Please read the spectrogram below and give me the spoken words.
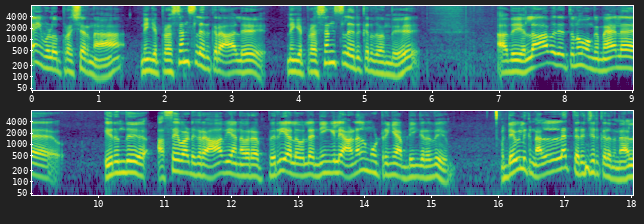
ஏன் இவ்வளோ ப்ரெஷர்னா நீங்கள் ப்ரெசன்ஸில் இருக்கிற ஆள் நீங்கள் ப்ரெசன்ஸில் இருக்கிறது வந்து அது எல்லா விதத்திலும் உங்கள் மேலே இருந்து அசைவாடுகிற ஆவியானவரை பெரிய அளவில் நீங்களே அனல் மூட்டுறீங்க அப்படிங்கிறது டெவிலுக்கு நல்லா தெரிஞ்சிருக்கிறதுனால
